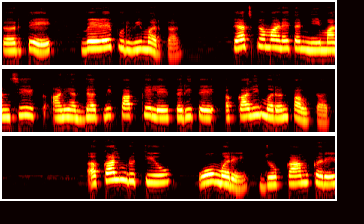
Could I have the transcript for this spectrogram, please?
तर ते वेळेपूर्वी मरतात. त्याचप्रमाणे त्यांनी मानसिक आणि आध्यात्मिक पाप केले तरी ते अकाली मरण पावतात. अकाल मृत्यू वो मरे जो काम करे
